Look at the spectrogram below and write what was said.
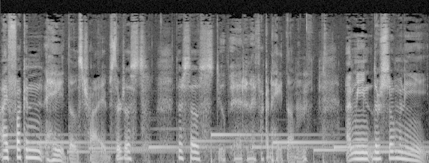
I fucking hate those tribes. They're just they're so stupid and I fucking hate them. I mean, there's so many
